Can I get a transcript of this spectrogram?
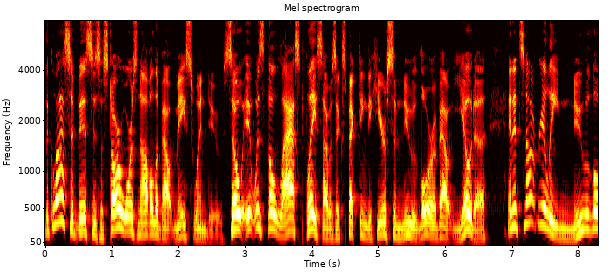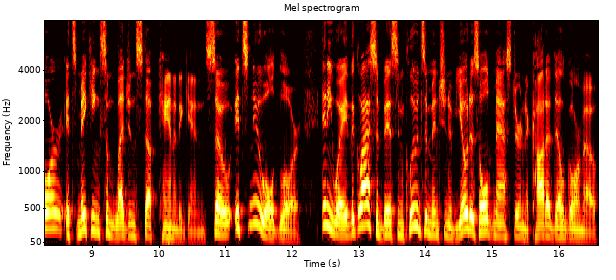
The Glass Abyss is a Star Wars novel about Mace Windu, so it was the last place I was expecting to hear some new lore about Yoda, and it's not really new lore, it's making some legend stuff canon again, so it's new old lore. Anyway, The Glass Abyss includes a mention of Yoda's old master, N'Kata Del Gormo.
